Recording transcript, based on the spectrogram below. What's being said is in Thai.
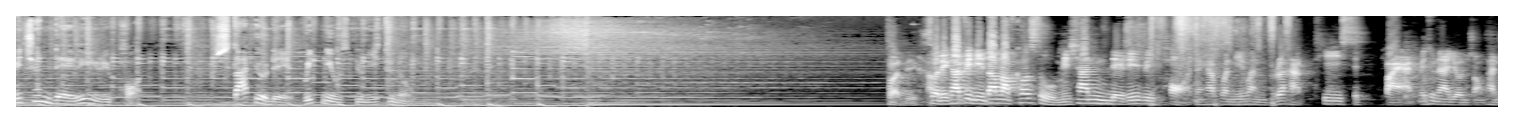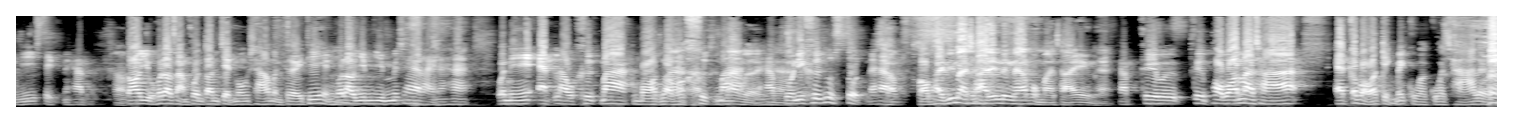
Mission Daily Report start your day with news you need to know สวัสดีครับ สวัสดีครับวันนี้ต้อนรับเข้าสู่ Mission Daily Report นะครับ วันนี้วันพฤหัสที่ 18 มิถุนายน 2020 นะครับครับก็อยู่พวกเรา 3 คนตอน 7 โมงเช้าเหมือนเคยที่เห็นพวกเรายิ้มยิ้มๆไม่ใช่อะไรนะฮะ วันนี้แอดเราคึกมาก บอสเราก็คึกมากคึกมากเลยนะครับนะตัวนี้คึกสุดๆนะครับครับ ขออภัยที่มาช้านิดนึงนะครับ ผมมาช้าเองนะฮะครับ คือคือพอบอสมาช้า แอดก็บอกว่าเก่งไม่กลัวกลัวช้าเลย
